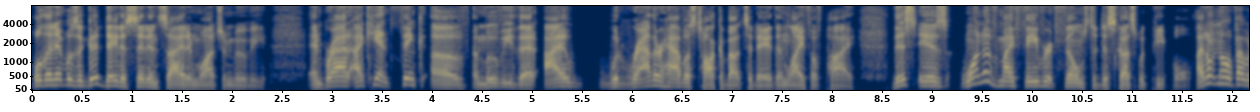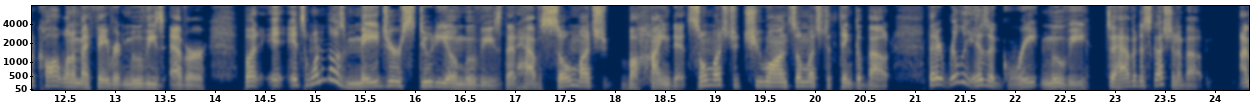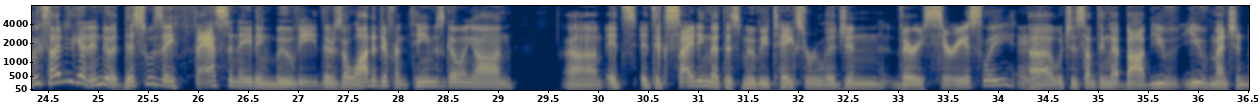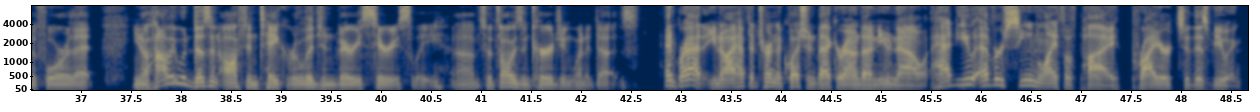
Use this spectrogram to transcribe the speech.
Well, then it was a good day to sit inside and watch a movie. And Brad, I can't think of a movie that I would rather have us talk about today than Life of Pi. This is one of my favorite films to discuss with people. I don't know if I would call it one of my favorite movies ever, but it, it's one of those major studio movies that have so much behind it, so much to chew on, so much to think about, that it really is a great movie to have a discussion about. I'm excited to get into it. This was a fascinating movie. There's a lot of different themes going on. Um, it's it's exciting that this movie takes religion very seriously, Mhm. uh, which is something that Bob you've you've mentioned before that you know Hollywood doesn't often take religion very seriously. Um, so it's always encouraging when it does. And Brad, you know, I have to turn the question back around on you now. Had you ever seen Life of Pi prior to this viewing?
